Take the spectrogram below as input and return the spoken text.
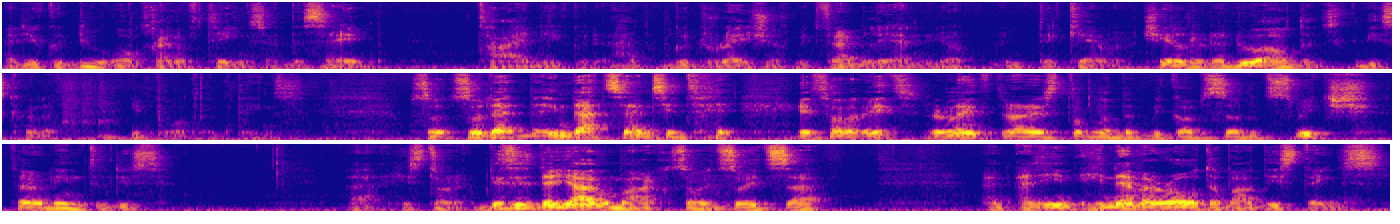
and you could do all kind of things at the same time. You could have good relations with family and your, take care of children and do all these kind of important things. So, so that in that sense, it it's sort of it's related to Aristotle, but becomes sort of switch turned into this uh, historical. This is the young Marx, so it's so it's uh, and and he he never wrote about these things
